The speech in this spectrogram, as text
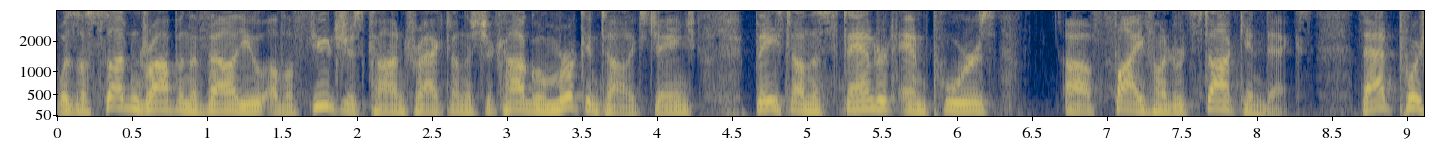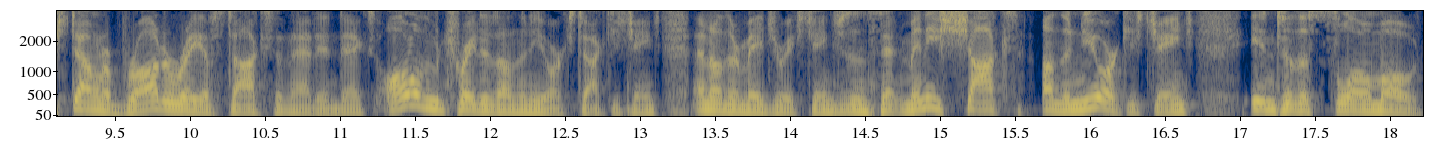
was a sudden drop in the value of a futures contract on the Chicago Mercantile Exchange based on the Standard & Poor's uh, 500 stock index. That pushed down a broad array of stocks in that index. All of them traded on the New York Stock Exchange and other major exchanges and sent many shocks on the New York Exchange into the slow mode.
